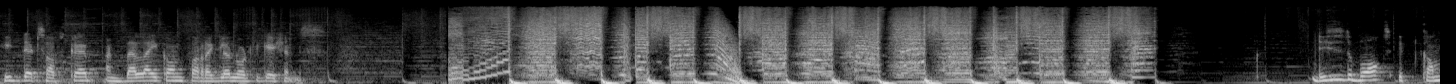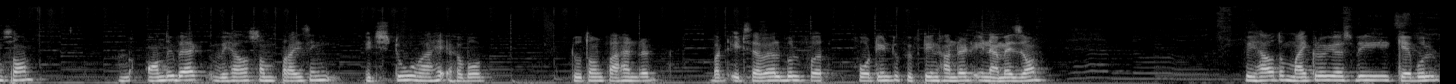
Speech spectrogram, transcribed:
hit that subscribe and bell icon for regular notifications. This is the box it comes on. On the back we have some pricing. It's too high about 2500 but it's available for 14 to 1500 in Amazon. We have the micro USB cable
